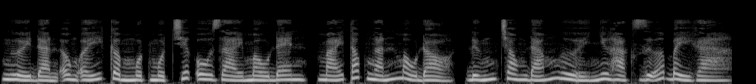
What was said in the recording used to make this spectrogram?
Người đàn ông ấy cầm một một chiếc ô dài màu đen, mái tóc ngắn màu đỏ, đứng trong đám người như hạc giữa bầy gà.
